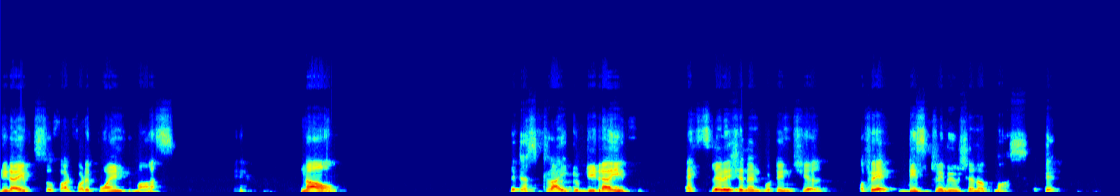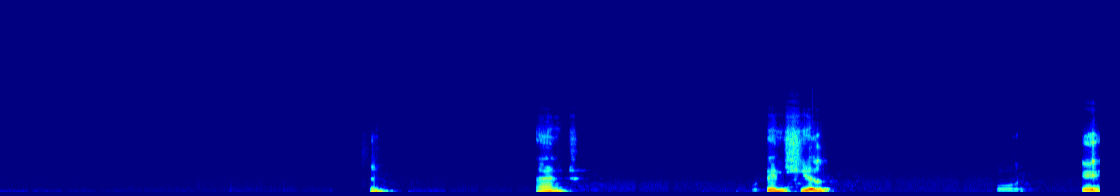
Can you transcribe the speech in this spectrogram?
derived so far for a point mass. Now, let us try to derive acceleration and potential of a distribution of mass. Okay. And potential for a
